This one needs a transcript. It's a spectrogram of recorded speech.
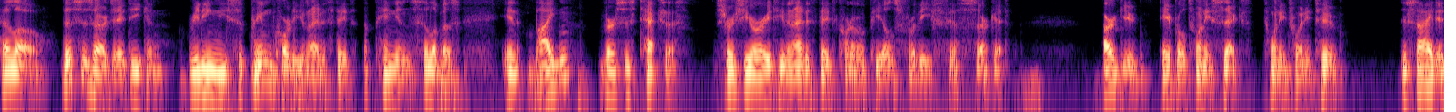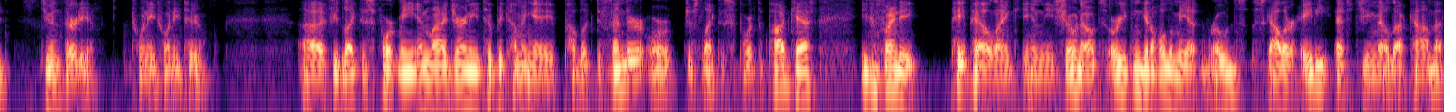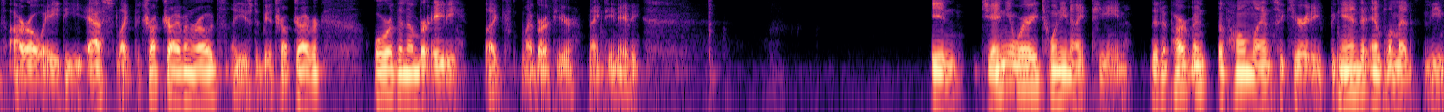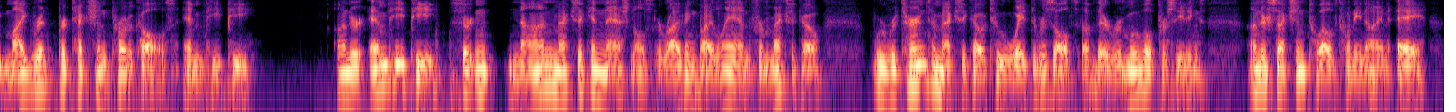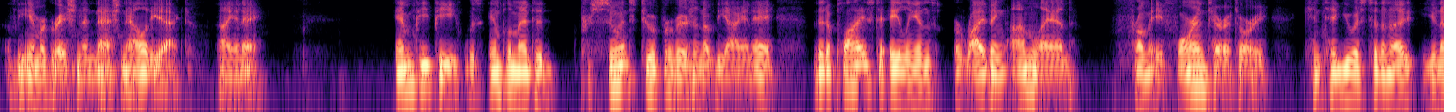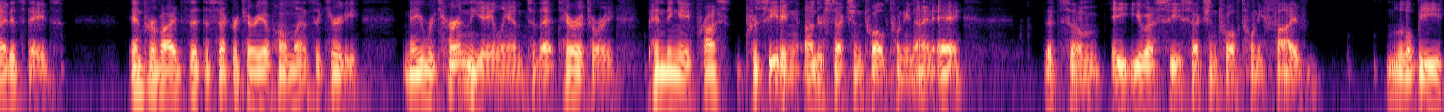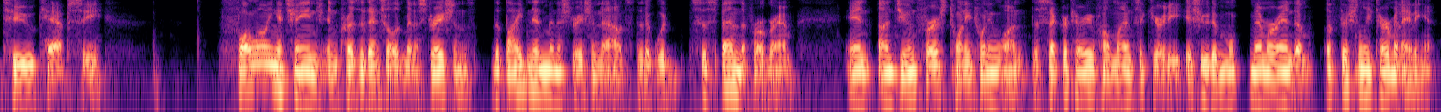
Hello, this is RJ Deacon reading the Supreme Court of the United States opinion syllabus in Biden versus Texas, certiorari to the United States Court of Appeals for the Fifth Circuit. Argued April 26, 2022. Decided June 30th, 2022. Uh, if you'd like to support me in my journey to becoming a public defender or just like to support the podcast, you can find a PayPal link in the show notes, or you can get a hold of me at roadsscholar80 at gmail.com. That's R O A D S, like the truck driving roads. I used to be a truck driver, or the number 80, like my birth year, 1980. In January 2019, the Department of Homeland Security began to implement the Migrant Protection Protocols, MPP. Under MPP, certain non Mexican nationals arriving by land from Mexico were returned to Mexico to await the results of their removal proceedings under Section 1229A of the Immigration and Nationality Act, INA. MPP was implemented pursuant to a provision of the INA that applies to aliens arriving on land from a foreign territory contiguous to the United States and provides that the Secretary of Homeland Security may return the alien to that territory pending a proceeding under Section 1229A. That's um, 8 USC Section 1225, little b 2 cap C. Following a change in presidential administrations, the Biden administration announced that it would suspend the program. And on June 1st, 2021, the Secretary of Homeland Security issued a memorandum officially terminating it.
